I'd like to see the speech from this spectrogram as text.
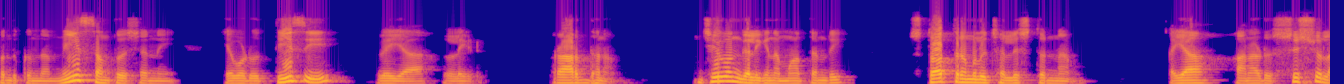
పొందుకుందాం. మీ సంతోషాన్ని ఎవడు తీసి వేయలేడు. ప్రార్థన. జీవం కలిగిన మా తండ్రి స్తోత్రములు చెల్లిస్తున్నాం. అయ్యా ఆనాడు శిష్యుల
